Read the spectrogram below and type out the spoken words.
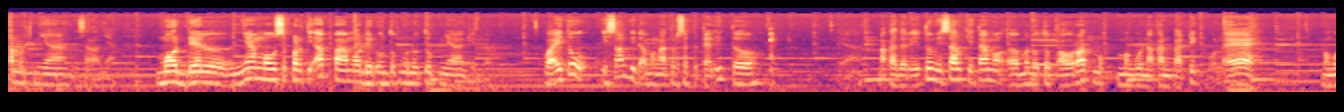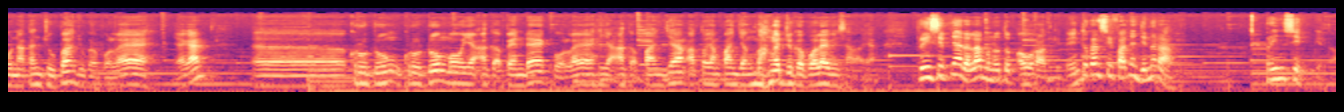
menutupnya misalnya? Modelnya mau seperti apa model untuk menutupnya gitu? Wah itu Islam tidak mengatur sedetail itu. Maka dari itu misal kita e, menutup aurat menggunakan batik boleh menggunakan jubah juga boleh ya kan? E, kerudung kerudung mau yang agak pendek boleh yang agak panjang atau yang panjang banget juga boleh misalnya prinsipnya adalah menutup aurat gitu. Itu kan sifatnya general prinsip gitu.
